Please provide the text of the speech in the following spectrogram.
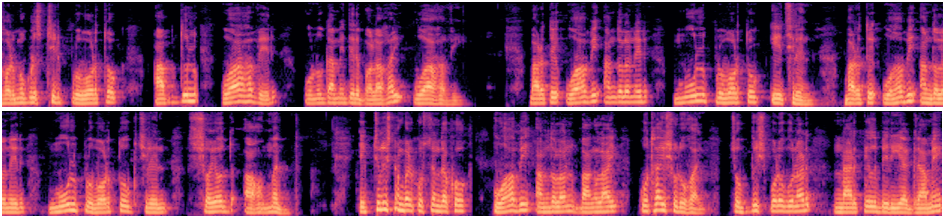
ধর্মগোষ্ঠীর প্রবর্তক আব্দুল ওয়াহাবের অনুগামীদের বলা হয় ওয়াহাবি। ভারতে ওয়াহাবি আন্দোলনের মূল প্রবর্তক কে ছিলেন? ভারতে ওহাবি আন্দোলনের মূল প্রবর্তক ছিলেন সৈয়দ আহমদ। একচল্লিশ নম্বর কোশ্চেন দেখো ওহাবি আন্দোলন বাংলায় কোথায় শুরু হয়? চব্বিশ পরগনার নারকেলবেরিয়া গ্রামে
